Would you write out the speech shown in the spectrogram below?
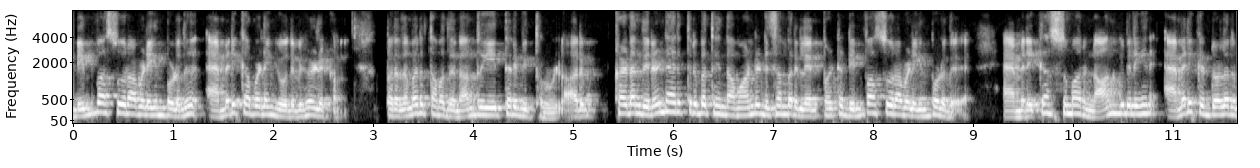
டிட்வா சூறாவளியின் பொழுது அமெரிக்கா வழங்கிய உதவிகளுக்கும் பிரதமர் தமது நன்றியை தெரிவித்துள்ளார். கடந்த இரண்டாயிரத்தி இருபத்தி ஐந்தாம் ஆண்டு டிசம்பரில் ஏற்பட்ட டிட்வா சூறாவளியின் பொழுது அமெரிக்கா சுமார் நான்கு பில்லியன் அமெரிக்க டாலர்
